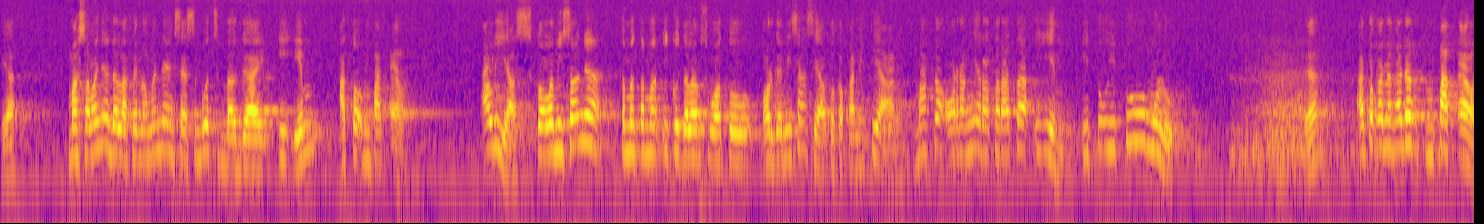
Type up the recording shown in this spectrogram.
ya masalahnya adalah fenomena yang saya sebut sebagai IIM atau 4L Alias, kalau misalnya teman-teman ikut dalam suatu organisasi atau kepanitiaan, maka orangnya rata-rata IIM, itu-itu mulu. Ya. Atau kadang-kadang 4L,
